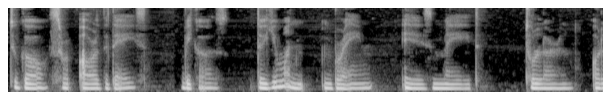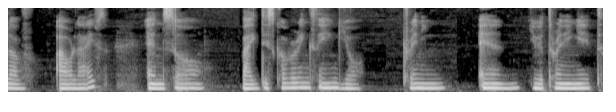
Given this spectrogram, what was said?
to go through all the days because the human brain is made to learn all of our lives and so by discovering things you're training and you're training it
